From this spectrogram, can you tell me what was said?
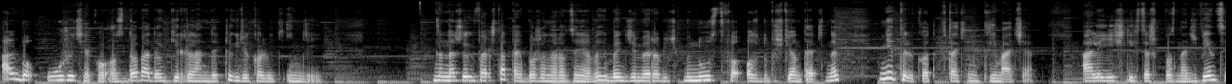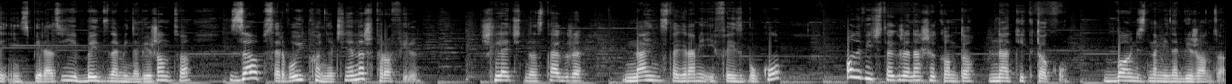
albo użyć jako ozdoba do girlandy czy gdziekolwiek indziej. Na naszych warsztatach bożonarodzeniowych będziemy robić mnóstwo ozdób świątecznych, nie tylko w takim klimacie. Ale jeśli chcesz poznać więcej inspiracji i być z nami na bieżąco, zaobserwuj koniecznie nasz profil. Śledź nas także na Instagramie i Facebooku. Odwiedź także nasze konto na TikToku. Bądź z nami na bieżąco.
